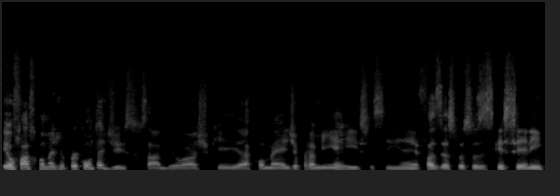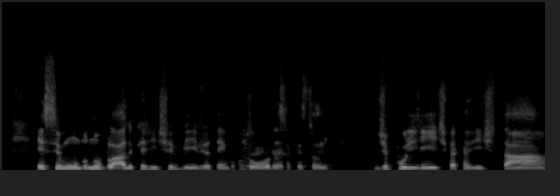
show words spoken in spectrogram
Eu faço comédia por conta disso, sabe? Eu acho que a comédia pra mim é isso, assim, é fazer as pessoas esquecerem esse mundo nublado que a gente vive o tempo Com todo, certeza. essa questão de política que a gente tá,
